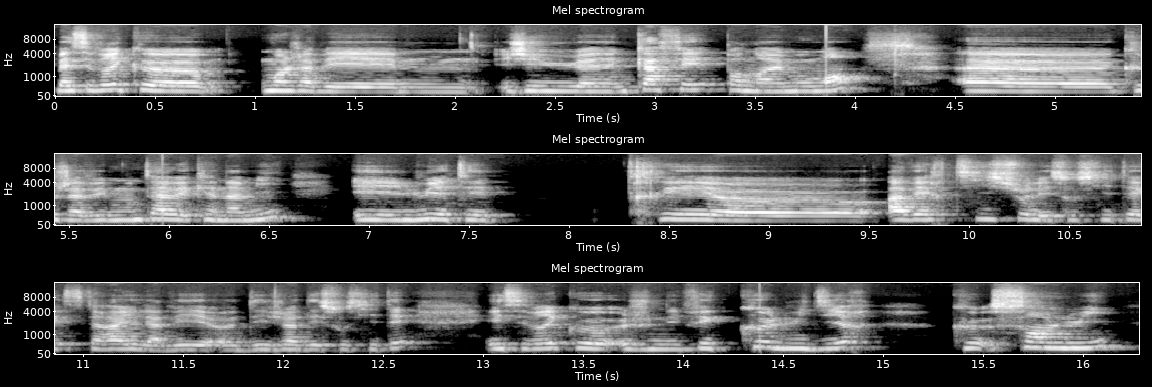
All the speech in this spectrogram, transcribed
Ben, c'est vrai que moi j'avais hum, j'ai eu un café pendant un moment euh, que j'avais monté avec un ami et lui était très euh, averti sur les sociétés etc il avait euh, déjà des sociétés. Et c'est vrai que je n'ai fait que lui dire que sans lui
